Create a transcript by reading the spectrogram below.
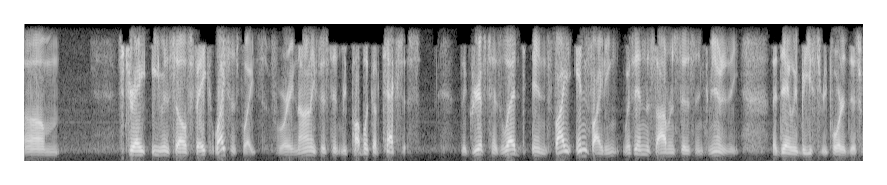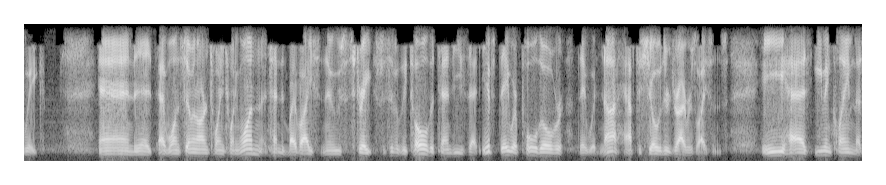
Um, Straight even sells fake license plates for a non-existent Republic of Texas. The grift has led in fight infighting within the sovereign citizen community, the Daily Beast reported this week. And it, at one seminar in 2021, attended by Vice News, Straight specifically told attendees that if they were pulled over, they would not have to show their driver's license. He has even claimed that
